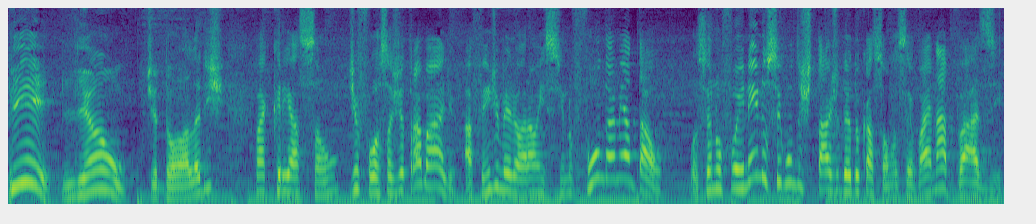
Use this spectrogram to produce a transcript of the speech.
bilhão de dólares para a criação de forças de trabalho, a fim de melhorar o ensino fundamental você não foi nem no segundo estágio da educação, você vai na base.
